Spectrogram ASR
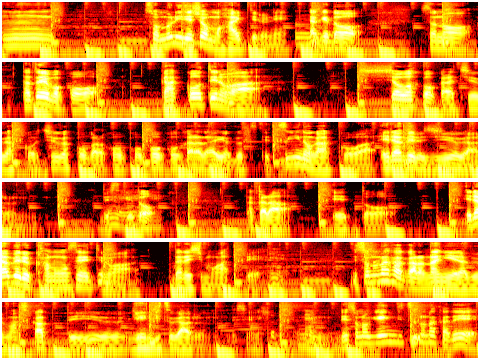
うーん。そう無理でしょも入ってるね、うん。だけどその例えばこう学校っていうのは小学校から中学校中学校から高校高校から大学っつって次の学校は選べる自由があるんですけど、だからえっ、と選べる可能性っていうのは誰しもあってでその中から何選べますかっていう現実があるんですよねー。そうですね。うん、でその現実の中で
